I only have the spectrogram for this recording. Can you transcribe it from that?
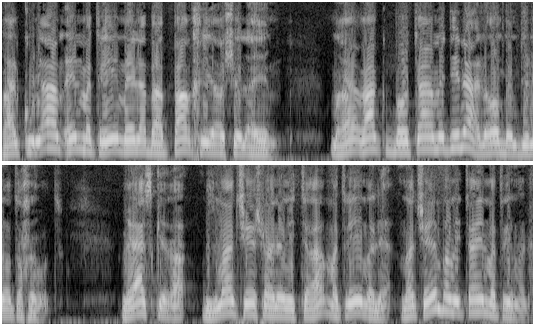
ועל כולם אין מתריעים אלא בפרחיה שלהם. מה? רק באותה מדינה, לא במדינות אחרות. ואזכרה, בזמן שיש להם מיטה, מתריעים עליה. בזמן שאין במיטה אין מתריעים עליה.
